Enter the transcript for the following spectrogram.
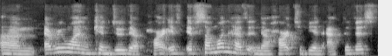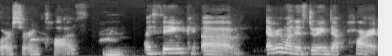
um, everyone can do their part. If if someone has it in their heart to be an activist for a certain because mm-hmm. I think um, everyone is doing their part.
